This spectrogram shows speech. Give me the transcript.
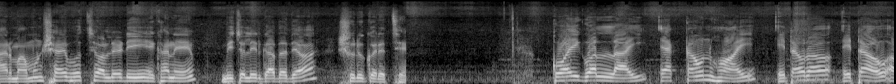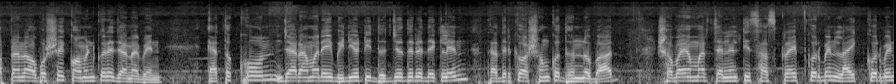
আর মামুন সাহেব হচ্ছে অলরেডি এখানে বিচলির গাদা দেওয়া শুরু করেছে। কয় গল্লায় এক কাউন্ট হয়, এটাও এটাও আপনারা অবশ্যই কমেন্ট করে জানাবেন। এতক্ষণ যারা আমার এই ভিডিওটি ধৈর্য ধরে দেখলেন, তাদেরকে অসংখ্য ধন্যবাদ। সবাই আমার চ্যানেলটি সাবস্ক্রাইব করবেন লাইক করবেন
